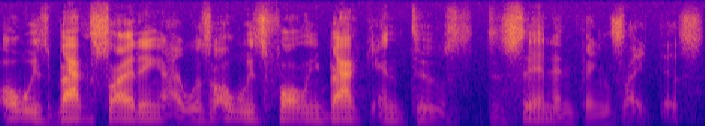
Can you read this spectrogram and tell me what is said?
always backsliding. I was always falling back into to sin and things like this.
